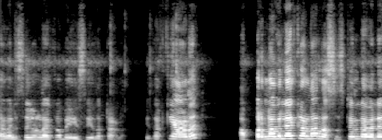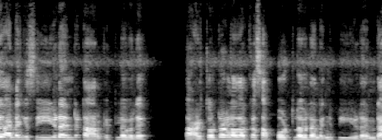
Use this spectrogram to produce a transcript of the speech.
ലെവൽസുകളിലൊക്കെ ബേസ് ചെയ്തിട്ടാണ്. ഇതൊക്കെയാണ് അപ്പർ ലെവലിലേക്കുള്ള റെസിസ്റ്റന്റ് ലെവൽ അല്ലെങ്കിൽ സിയുടെ എന്റെ ടാർഗറ്റ് ലെവൽ താഴത്തോട്ടുള്ളതൊക്കെ സപ്പോർട്ട് ലെവൽ അല്ലെങ്കിൽ പിയുടെ എന്റെ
